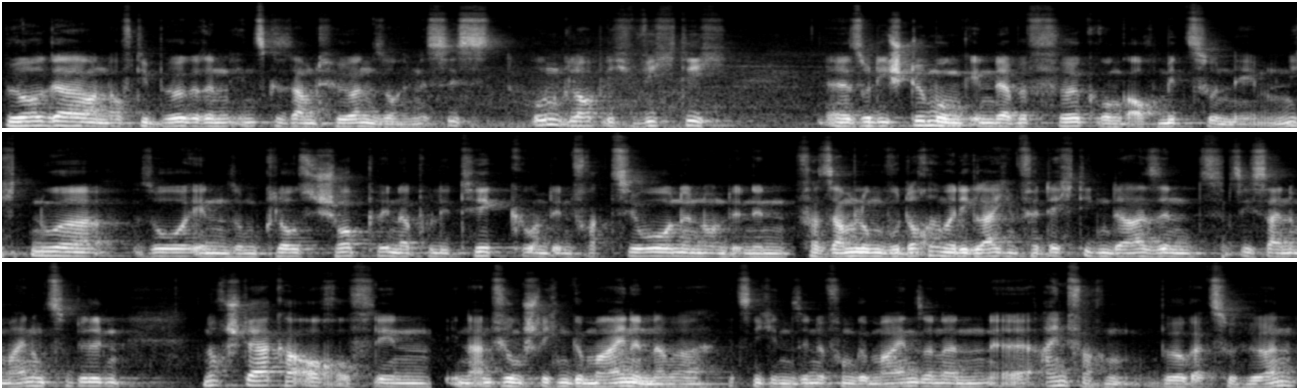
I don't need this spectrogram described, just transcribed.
Bürger und auf die Bürgerin insgesamt hören sollen. Es ist unglaublich wichtig, äh, so die Stimmung in der Bevölkerung auch mitzunehmen. Nicht nur so in so einem Closed Shop in der Politik und in Fraktionen und in den Versammlungen, wo doch immer die gleichen Verdächtigen da sind, sich seine Meinung zu bilden, noch stärker auch auf den in Anführungsstrichen gemeinen, aber jetzt nicht im Sinne von gemein, sondern äh, einfachen Bürger zu hören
